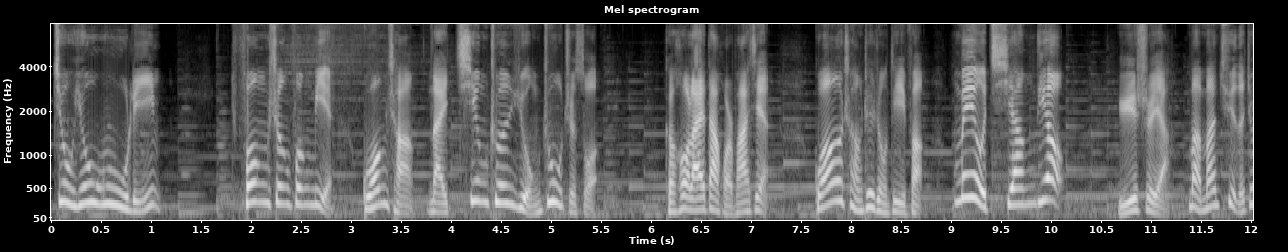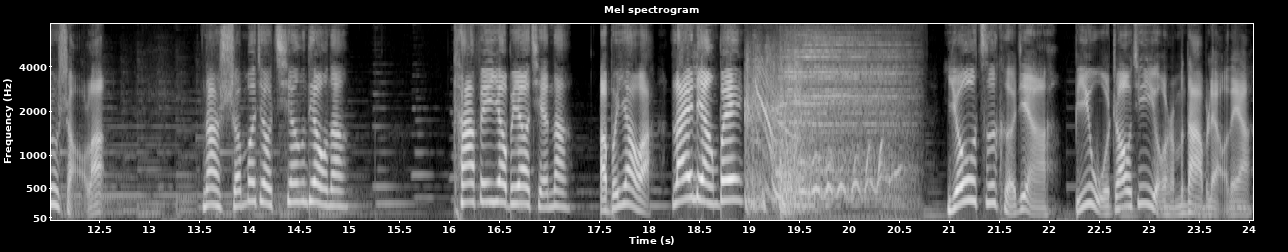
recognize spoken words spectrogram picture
就有武林，风生风灭，广场乃青春永驻之所。可后来大伙儿发现，广场这种地方没有腔调，于是呀，慢慢去的就少了。那什么叫腔调呢？咖啡要不要钱呢？啊，不要啊，来两杯。由此可见啊，比武招亲有什么大不了的呀？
